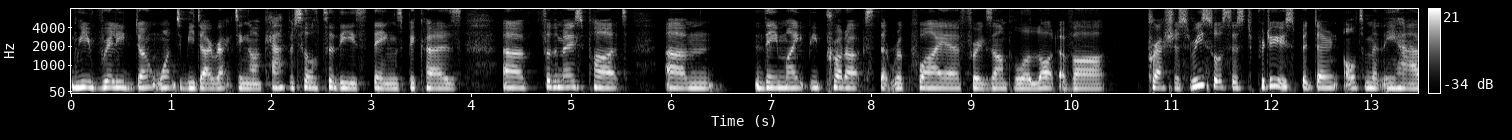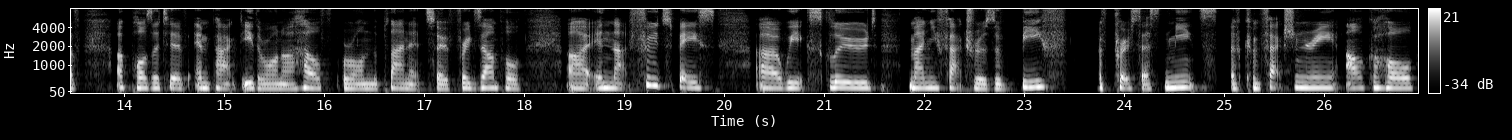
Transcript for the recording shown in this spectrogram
we really don't want to be directing our capital to these things because, uh, for the most part, um, they might be products that require, for example, a lot of our precious resources to produce, but don't ultimately have a positive impact either on our health or on the planet. So, for example, uh, in that food space, uh, we exclude manufacturers of beef, processed meats, of confectionery, alcohol,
